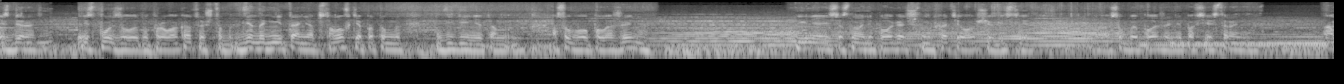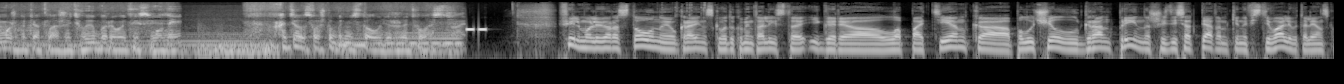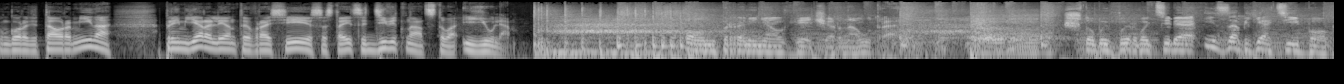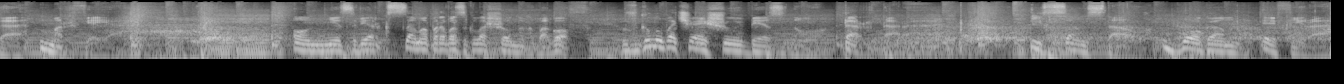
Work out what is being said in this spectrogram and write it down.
избиратель. Использовал эту провокацию, чтобы для нагнетания обстановки, а потом введения там особого положения. У меня есть основания полагать, что он хотел вообще ввести особое положение по всей стране. А может быть, отложить выборы в этой связи. Хотелось во что бы ни стало удержать власть. Фильм Оливера Стоуна и украинского документалиста Игоря Лопатенко получил гран-при на 65-м кинофестивале в итальянском городе Таурмина. Премьера ленты в России состоится 19 июля. Он променял вечер на утро, чтобы вырвать себя из объятий бога Морфея. Он не зверг самопровозглашенных богов в глубочайшую бездну Тартара. И сам стал богом эфира.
